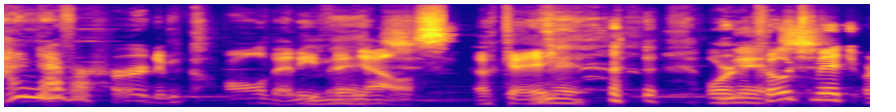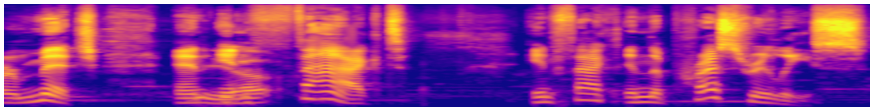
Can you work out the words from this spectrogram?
I never heard him called anything Mitch. else. Okay. or Mitch. Coach Mitch or Mitch. And yep. in fact, in fact, in the press release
